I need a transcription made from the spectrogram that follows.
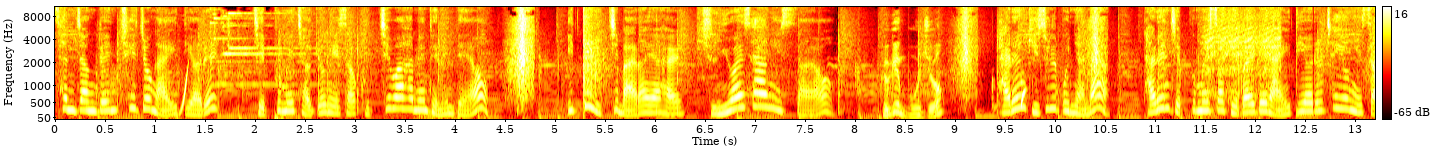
선정된 최종 아이디어를 제품에 적용해서 구체화하면 되는데요. 이때 잊지 말아야 할 중요한 사항이 있어요. 그게 뭐죠? 다른 기술 분야나 다른 제품에서 개발된 아이디어를 채용해서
